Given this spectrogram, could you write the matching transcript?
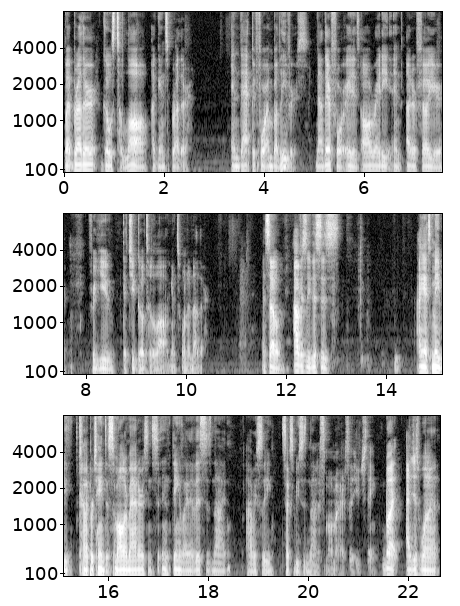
But brother goes to law against brother, and that before unbelievers. Now, therefore, it is already an utter failure for you that you go to the law against one another. And so, obviously, this is, I guess, maybe kind of pertain to smaller matters and, and things like that. This is not, obviously, sex abuse is not a small matter; it's a huge thing. But I just want to,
